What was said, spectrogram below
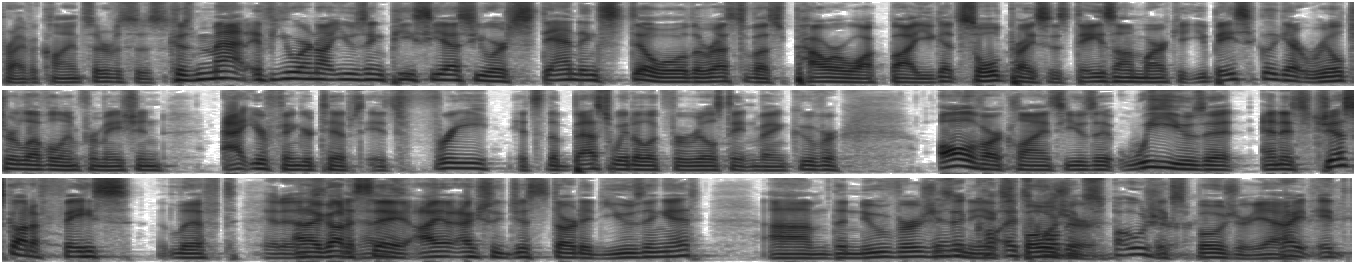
private client services. Because Matt, if you are not using PCS, you are standing still while the rest of us power walk by. You get sold prices, days on market. You basically get realtor level information at your fingertips. It's free. It's the best way to look for real estate in Vancouver. All of our clients use it. We use it, and it's just got a facelift. It is. And I got to say, has. I actually just started using it. Um, the new version, the called- exposure, Exposure. exposure, yeah, Right. It,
